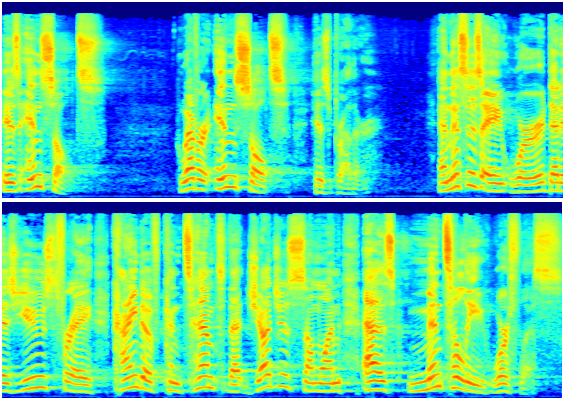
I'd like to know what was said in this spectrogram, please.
is insults. Whoever insults his brother. And this is a word that is used for a kind of contempt that judges someone as mentally worthless,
